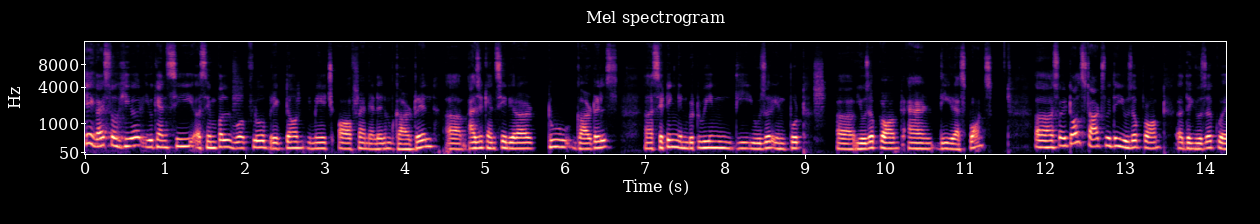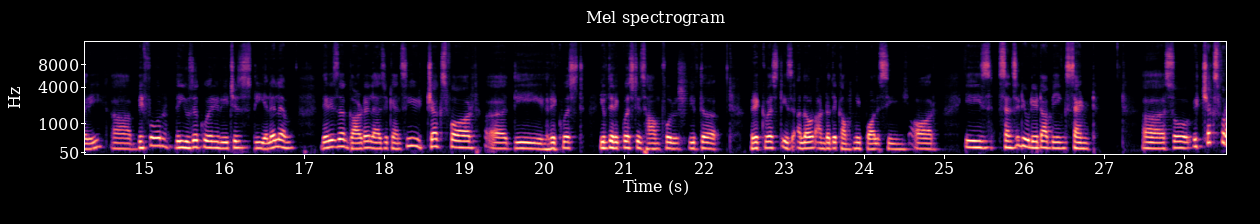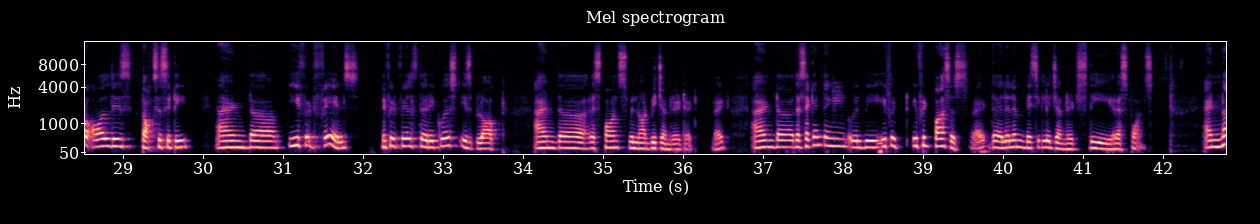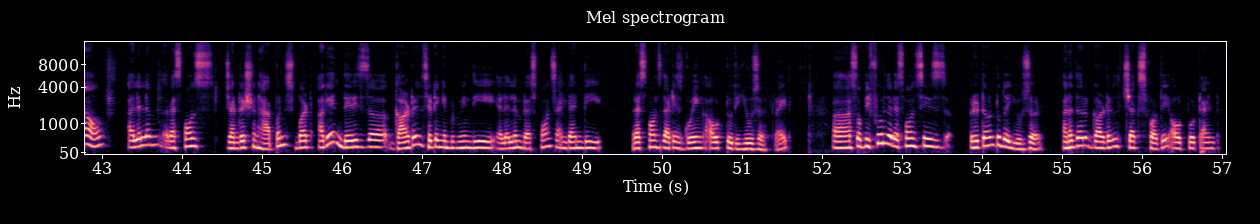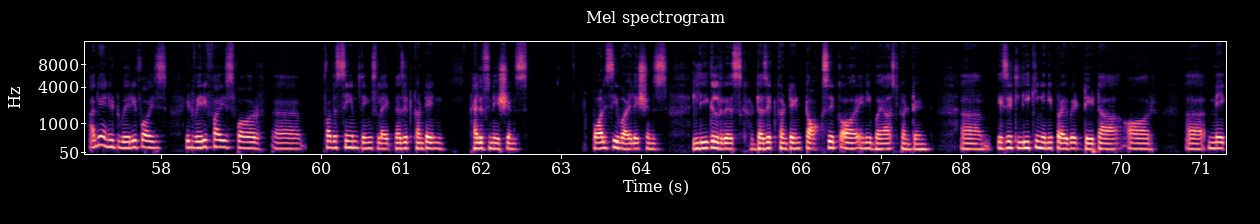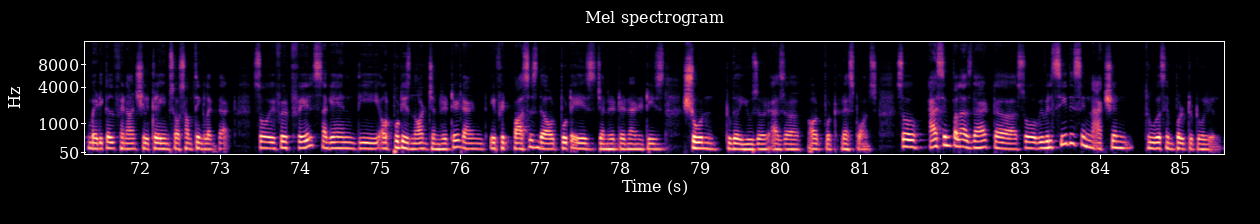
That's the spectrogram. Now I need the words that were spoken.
Hey guys, so here you can see a simple workflow breakdown image of an LLM guardrail. Uh, as you can see, there are two guardrails uh, sitting in between the user input, uh, user prompt, and the response. Uh, so it all starts with the user prompt, uh, the user query. Uh, before the user query reaches the LLM, there is a guardrail. As you can see, it checks for the request if the request is harmful, if the request is allowed under the company policy, or is sensitive data being sent uh, so it checks for all this toxicity and uh, if it fails if it fails the request is blocked and the response will not be generated right? And uh, the second thing will be if it if it passes right the llm basically generates the response. And now llm response generation happens but again there is a guardrail sitting in between the llm response and then the response that is going out to the user right? Uh, so before the response is returned to the user another guardrail checks for the output and again it verifies it verifies for uh, for the same things like does it contain hallucinations policy violations legal risk does it contain toxic or any biased content um, is it leaking any private data or uh, make medical financial claims or something like that. So if it fails again the output is not generated and if it passes the output is generated and it is shown to the user as a output response. So as simple as that uh, so we will see this in action through a simple tutorial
